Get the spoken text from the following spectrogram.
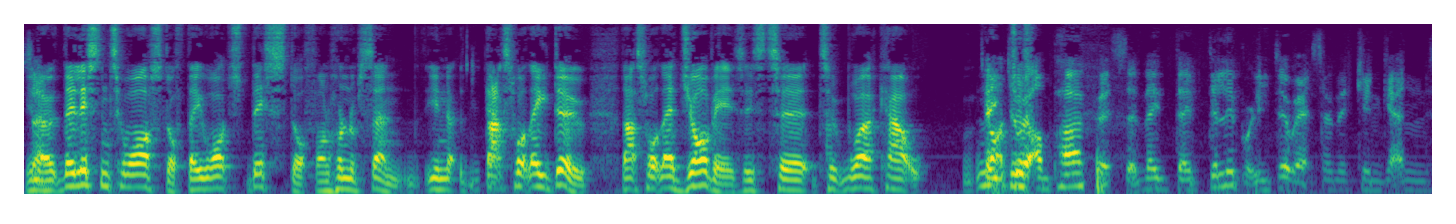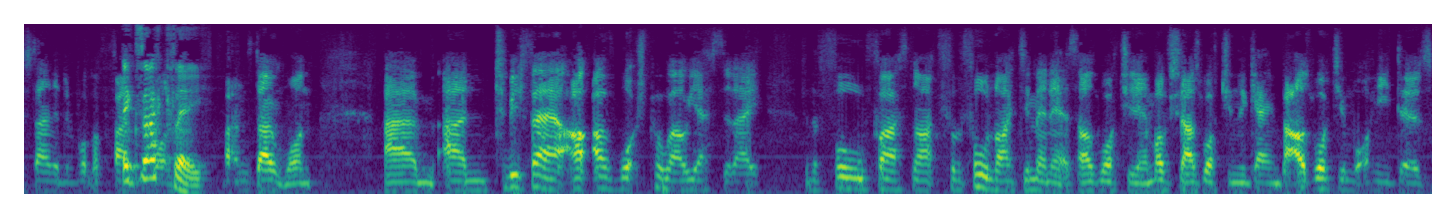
You know, they listen to our stuff. They watch this stuff on hundred percent. You know, that's what they do. That's what their job is: is to to work out. They Not do just it on purpose. They they deliberately do it so they can get an understanding of what the fans Exactly. want, fans don't want. Um, and to be fair, I, I've watched Puel yesterday for the full first night for the full ninety minutes. I was watching him. Obviously, I was watching the game, but I was watching what he does.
